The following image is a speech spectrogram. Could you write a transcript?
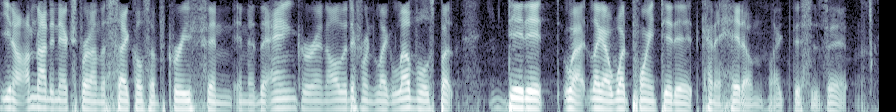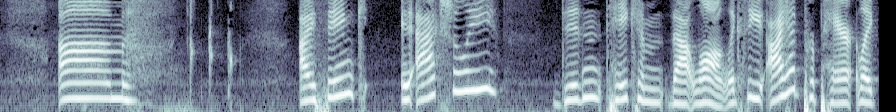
you know, I'm not an expert on the cycles of grief and, and the anger and all the different like levels, but did it? What like at what point did it kind of hit him? Like this is it. Um, I think it actually didn't take him that long. Like, see, I had prepared, like,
